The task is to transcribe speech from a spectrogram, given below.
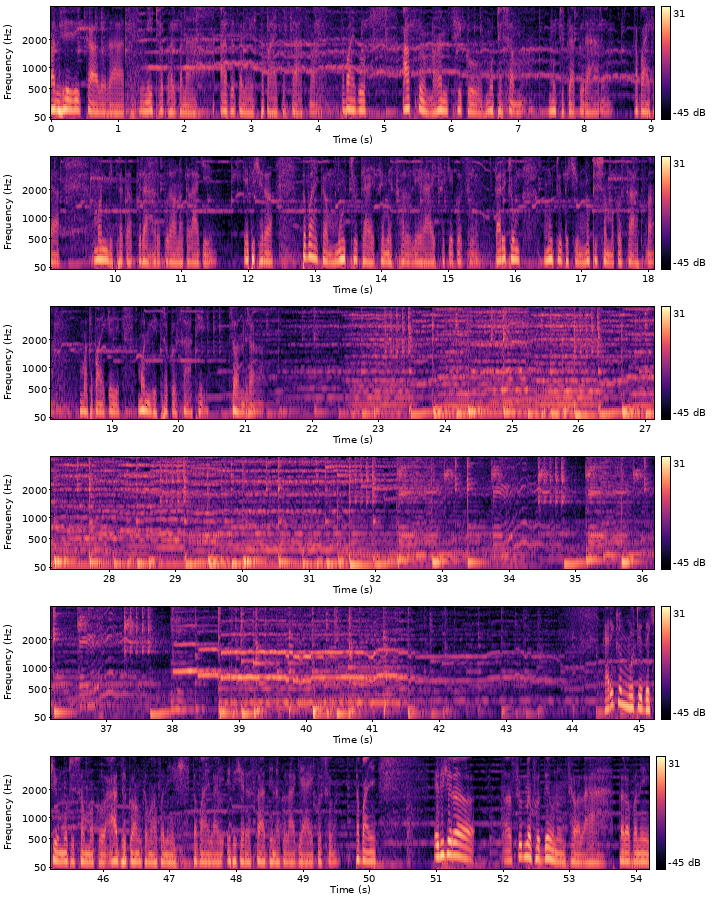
अँधेरी कालो रात मिठो कल्पना आज पनि तपाईँको साथमा। तपाईँको आफ्नो मान्छेको मुटुसम्म मुटुका कुराहरू तपाईँका मनभित्रका कुराहरू पुर्याउनका लागि यतिखेर तपाईँका मुटुका एसएमएसहरू लिएर आइसकेको छु। कार्यक्रम मुटुदेखि मुटुसम्मको साथमा म तपाईँकै मनभित्रको साथी चन्द्र। कार्यक्रम मुटुदेखि मुटुसम्मको आजको अङ्कमा पनि तपाईँलाई यतिखेर साथ दिनको लागि आएको छु। तपाईँ यतिखेर सुत्न खोज्दै हुनुहुन्छ होला तर पनि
